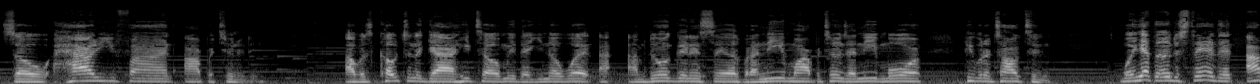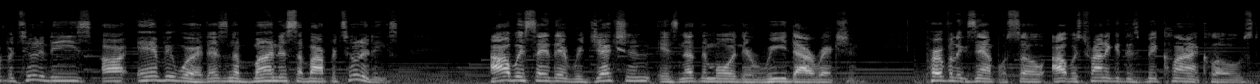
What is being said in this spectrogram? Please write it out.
So, how do you find opportunity? I was coaching a guy. He told me that, you know what, I, am doing good in sales, but I need more opportunities. I need more people to talk to. Well, you have to understand that opportunities are everywhere. There's an abundance of opportunities. I always say that rejection is nothing more than redirection. Perfect example. So, I was trying to get this big client closed,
